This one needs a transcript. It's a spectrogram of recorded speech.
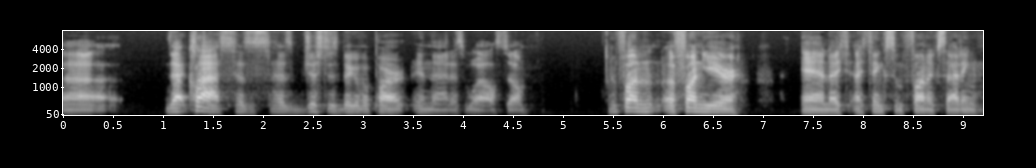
uh, that class has has just as big of a part in that as well. So, a fun a fun year, and I I think some fun, exciting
